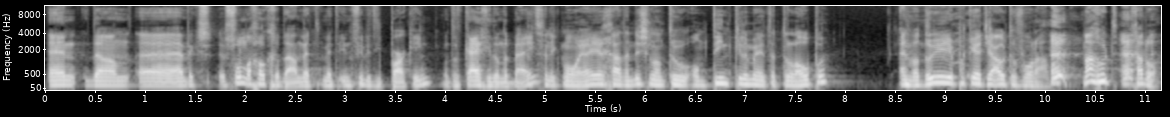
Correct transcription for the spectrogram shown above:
En dan eh, heb ik zondag ook gedaan met, met Infinity Parking. Want dat krijg je dan erbij. Dat vind ik mooi, hè? Je gaat naar Disneyland toe om 10 kilometer te lopen. En wat doe je? Je parkeert je auto vooraan. Maar goed, ga door.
